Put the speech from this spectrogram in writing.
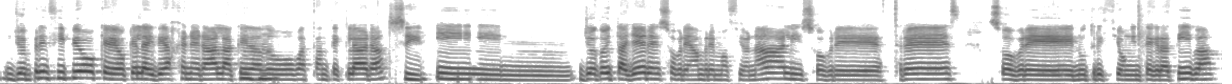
yo en principio creo que la idea general ha quedado bastante clara. Sí. Y mm, yo doy talleres sobre hambre emocional y sobre estrés, sobre nutrición integrativa.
